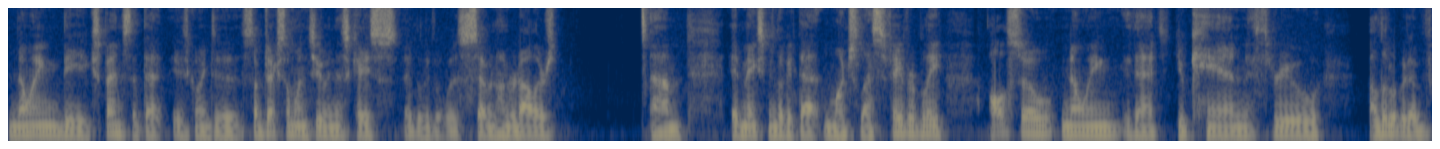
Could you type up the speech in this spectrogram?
knowing the expense that that is going to subject someone to, in this case, I believe it was $700, um, it makes me look at that much less favorably. Also, knowing that you can, through a little bit of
